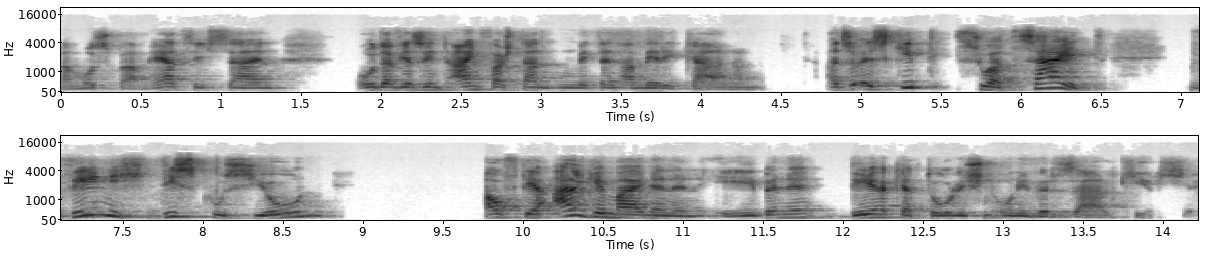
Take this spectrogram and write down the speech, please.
man muss barmherzig sein, oder wir sind einverstanden mit den Amerikanern. Also es gibt zurzeit wenig Diskussion auf der allgemeinen Ebene der katholischen Universalkirche.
